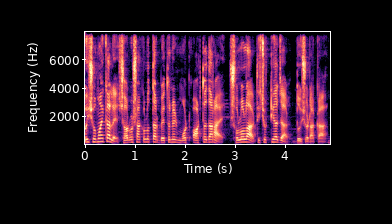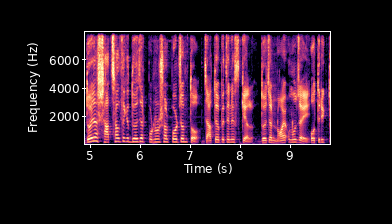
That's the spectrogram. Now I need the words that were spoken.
ওই সময়কালে সর্বসাকল্য তার বেতনের মোট অর্থ দাঁড়ায় ষোলো লাখ তেষট্টি হাজার দুইশো টাকা। দুই হাজার সাত সাল থেকে দুই হাজার পনেরো সাল পর্যন্ত জাতীয় বেতন স্কেল দুই নয় অনুযায়ী অতিরিক্ত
